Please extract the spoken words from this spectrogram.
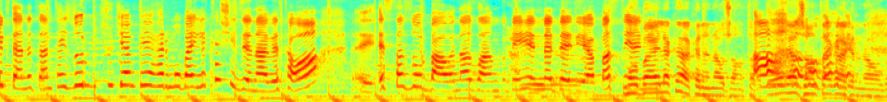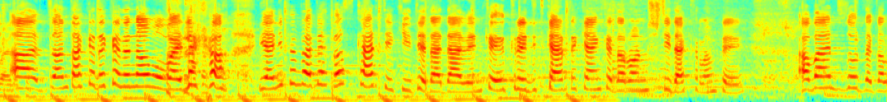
یەک دانە جانتای زۆر بچووکیان پێ هەر مۆبایلەکەشی جێ نابێتەوە ئێستا زۆر باوە نازان بدەهێن نەدەریە بەس مۆبایلەکە کەنە ناو جانتا جانتاکە دەکەنە ناو مۆبایلەکە یعنی پێم بابێ بەس کارتێکی تێدا داوێن کە کردیت کارتەکان کە دەڕۆن شتی دەکڕم پێ ئەوان زۆر دەگەڵ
